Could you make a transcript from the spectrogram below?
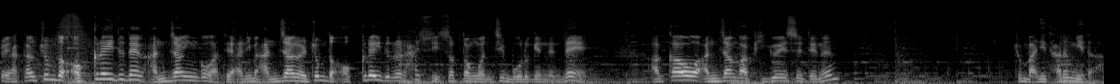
좀 약간 좀 더 업그레이드된 안장인 것 같아요 아니면 안장을 좀 더 업그레이드를 할 수 있었던 건지 모르겠는데 아까워 안장과 비교했을 때는 좀 많이 다릅니다.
